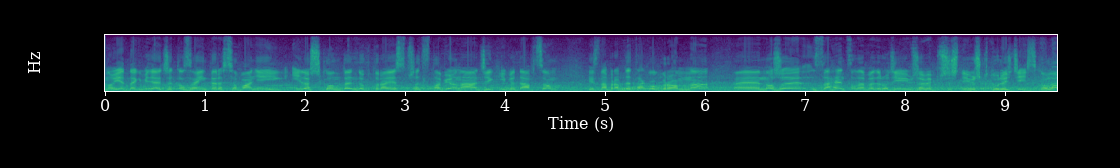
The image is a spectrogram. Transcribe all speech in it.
no jednak widać, że to zainteresowanie i ilość kontentu, która jest przedstawiona dzięki wydawcom jest naprawdę tak ogromna, e, no że zachęca nawet ludzi, żeby przyszli już któryś dzień z kolei.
